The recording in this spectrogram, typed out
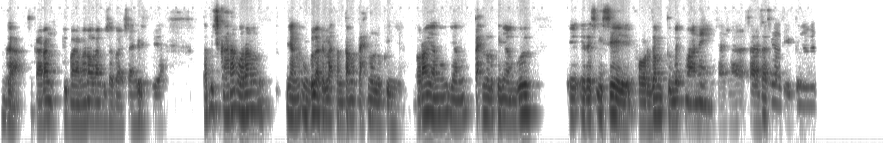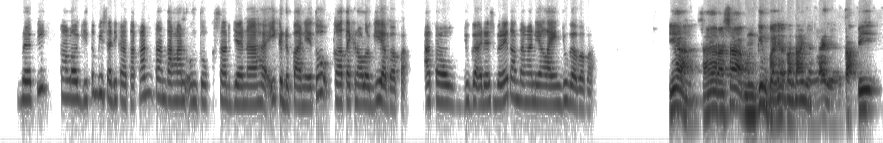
Enggak, sekarang di mana-mana orang bisa bahasa Inggris ya. Tapi sekarang orang yang unggul adalah tentang teknologinya. Orang yang yang teknologinya unggul it is easy for them to make money. Saya, saya rasa ya, seperti itu. Berarti kalau gitu bisa dikatakan tantangan untuk sarjana HI ke depannya itu ke teknologi ya Bapak? Atau juga ada sebenarnya tantangan yang lain juga Bapak? Iya, saya rasa mungkin banyak tantangan yang lain ya. Tapi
